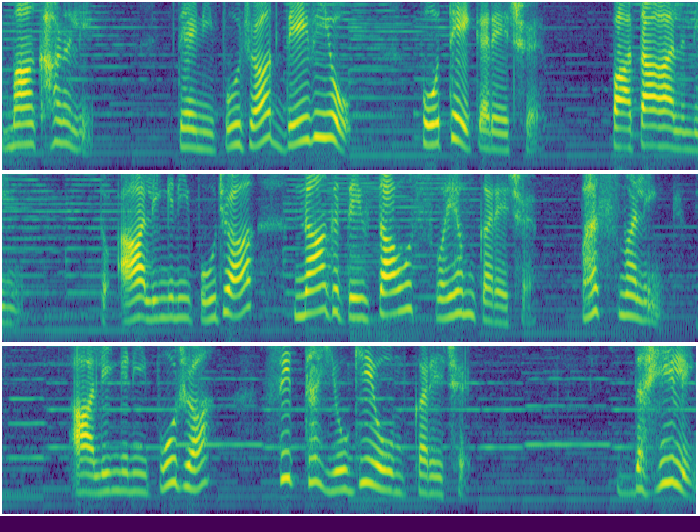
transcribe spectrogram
માખણલિંગ તેની પૂજા દેવીઓ પોતે કરે છે. પાતાલ લિંગ. તો આ લિંગની પૂજા નાગ દેવતાઓ સ્વયં કરે છે. ભસ્મલિંગ આ લિંગની પૂજા સિદ્ધ યોગીઓ કરે છે. દહીંલિંગ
